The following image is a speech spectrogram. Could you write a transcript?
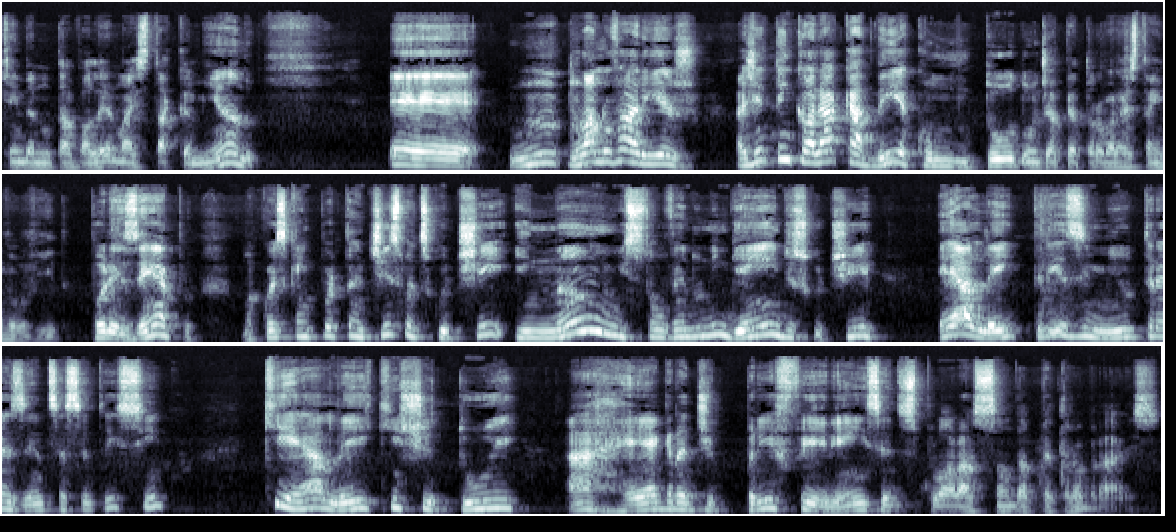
que ainda não está valendo, mas está caminhando, é, lá no varejo. A gente tem que olhar a cadeia como um todo onde a Petrobras está envolvida. Por exemplo, uma coisa que é importantíssima discutir e não estou vendo ninguém discutir é a Lei 13.365, que é a lei que institui a regra de preferência de exploração da Petrobras.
